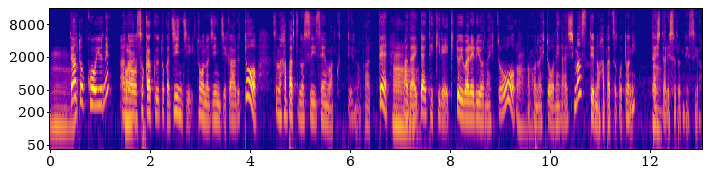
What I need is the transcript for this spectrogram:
う、ね、であとこういうねあの、はい、組閣とか人事党の人事があるとその派閥の推薦枠っていうのがあって、うん、まあ大体適齢期と言われるような人を、うん、まあ、この人をお願いしますっていうのを派閥ごとに出したりするんですよ。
